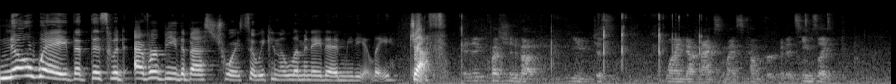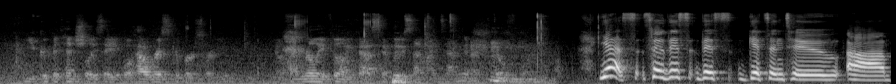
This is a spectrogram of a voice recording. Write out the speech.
no way that this would ever be the best choice, so we can eliminate it immediately. Jeff. I did a question about you just laying down maximize comfort, but it seems like you could potentially say, well, how risk averse are you? you know, if I'm really feeling fast and loose, I might say I'm going to go for it. Yes, so this, this gets into, uh,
